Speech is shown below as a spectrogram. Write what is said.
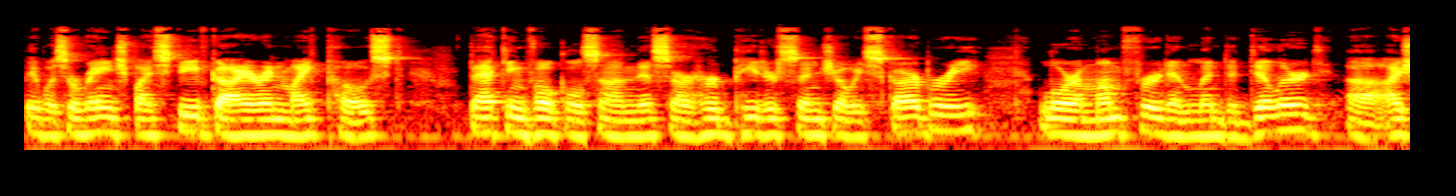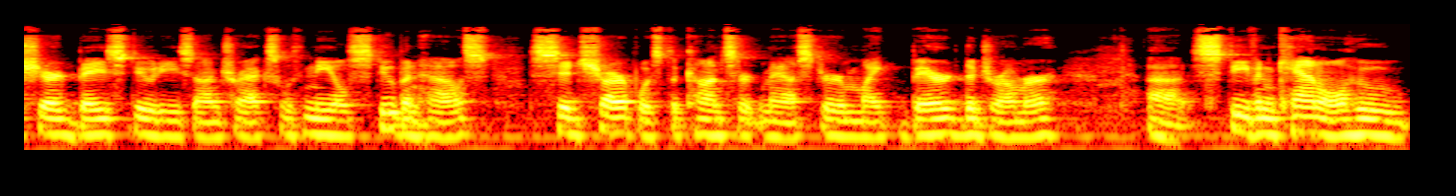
it was arranged by Steve Geyer and Mike Post. Backing vocals on this are Herb Pedersen, Joey Scarbury, Laura Mumford, and Linda Dillard. Uh, I shared bass duties on tracks with Neil Stubenhouse. Sid Sharp was the concert master, Mike Baird the drummer, Uh, Stephen Cannell, who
